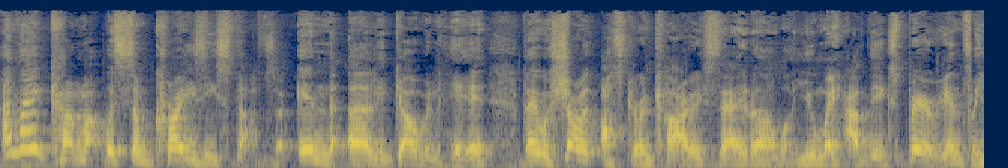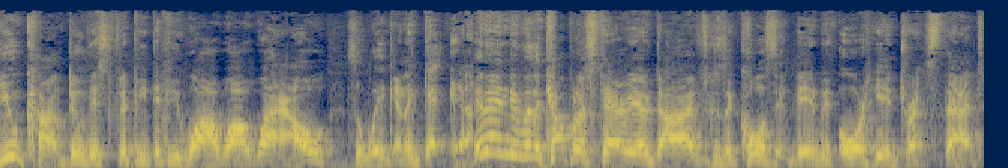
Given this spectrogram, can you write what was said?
and they come up with some crazy stuff. So in the early going here, they were showing Asuka and Kairi saying, oh, well, you may have the experience, but you can't do this flippy dippy wah wah wow, so we're gonna get you. It ended with a couple of stereo dives because of course it did. We've already addressed that.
